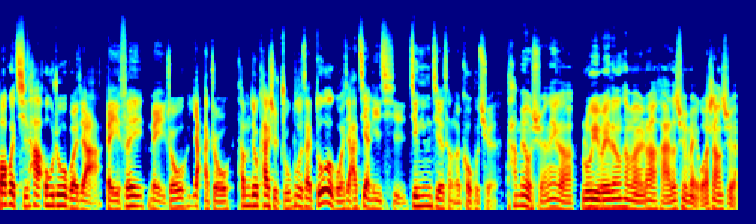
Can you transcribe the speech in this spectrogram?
包括其他欧洲国家、北非、美洲、亚洲，他们就开始逐步在多个国家建立起精英阶层的客户群。他没有学那个路易威登他们让孩子去美国上学，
